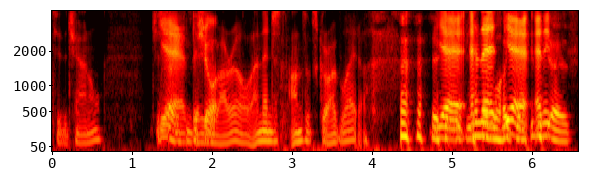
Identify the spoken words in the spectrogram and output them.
to the channel. Just so we Yeah, can for get sure. a URL and then just unsubscribe later. Yeah, and then- don't like the yeah, and if-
